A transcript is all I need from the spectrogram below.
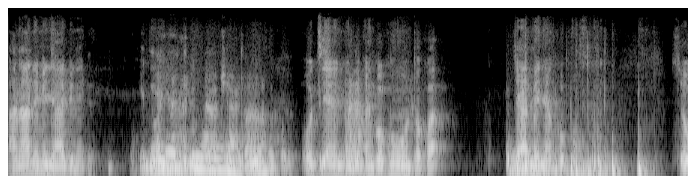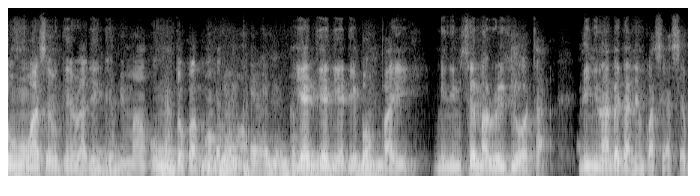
Anaa ne mi nya adwene. O tie nkɔkɔ ho ntɔkwa gyaa mɛ nyankopɔn. Sɛ ohun w'asɛm kan awurade nka bi ma ohun ntɔkwa kɔnkɔn ma yɛ deɛ ne yɛde bɔ mpa yi minim sɛ ma raise altar. Ne nyinaa bɛda ne nkwasi asɛm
